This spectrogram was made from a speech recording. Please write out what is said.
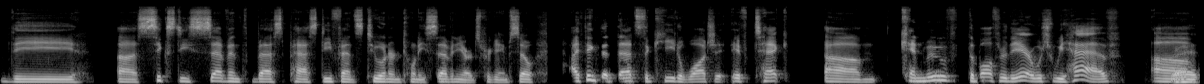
the uh, 67th best pass defense, 227 yards per game. So I think that that's the key to watch it. If Tech um, can move the ball through the air, which we have, um, Right.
